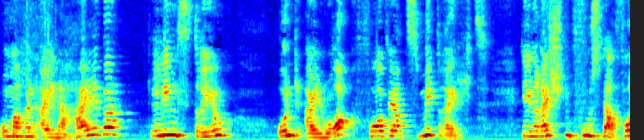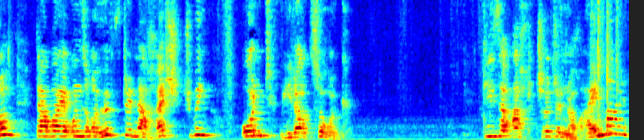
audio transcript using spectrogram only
und machen eine halbe Linksdrehung und ein Rock vorwärts mit rechts. Den rechten Fuß nach vorn, dabei unsere Hüfte nach rechts schwingen und wieder zurück diese acht Schritte noch einmal.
